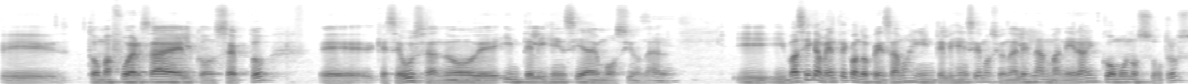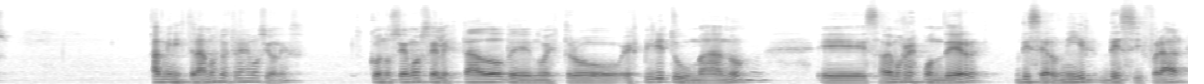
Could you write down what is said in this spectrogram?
eh, toma fuerza el concepto eh, que se usa, ¿no? De inteligencia emocional. Y, básicamente cuando pensamos en inteligencia emocional es la manera en cómo nosotros administramos nuestras emociones, conocemos el estado de nuestro espíritu humano, eh, sabemos responder, discernir, descifrar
